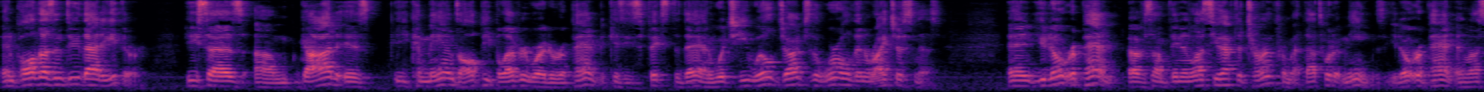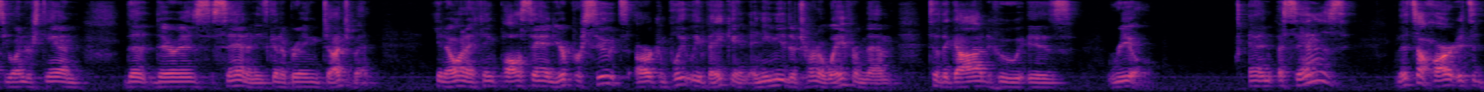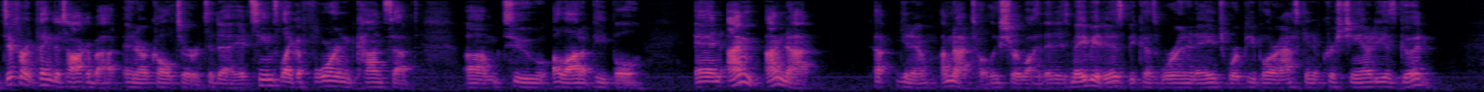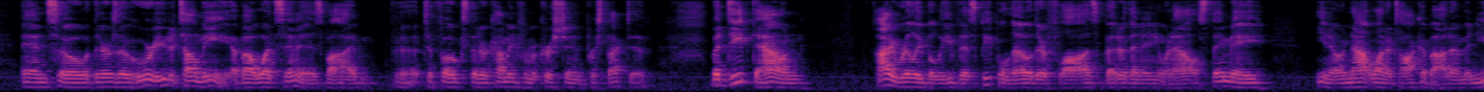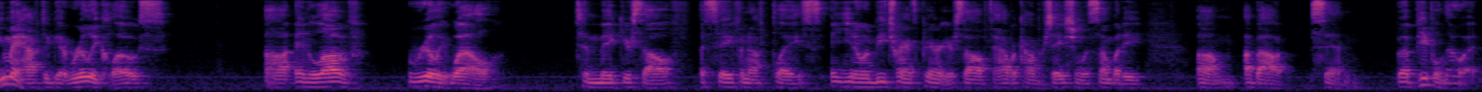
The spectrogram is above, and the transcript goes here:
And Paul doesn't do that either. He says, um, God is, he commands all people everywhere to repent because he's fixed the day on which he will judge the world in righteousness. And you don't repent of something unless you have to turn from it. That's what it means. You don't repent unless you understand that there is sin and he's going to bring judgment. You know, and I think Paul's saying your pursuits are completely vacant and you need to turn away from them to the God who is real. And a sin is it's a hard it's a different thing to talk about in our culture today. It seems like a foreign concept um, to a lot of people. And I'm I'm not uh, you know, I'm not totally sure why that is. Maybe it is because we're in an age where people are asking if Christianity is good. And so there's a who are you to tell me about what sin is vibe uh, to folks that are coming from a Christian perspective. But deep down, I really believe this. People know their flaws better than anyone else. They may, you know, not want to talk about them, and you may have to get really close uh, and love really well to make yourself a safe enough place, and, you know, and be transparent yourself to have a conversation with somebody um, about sin. But people know it.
